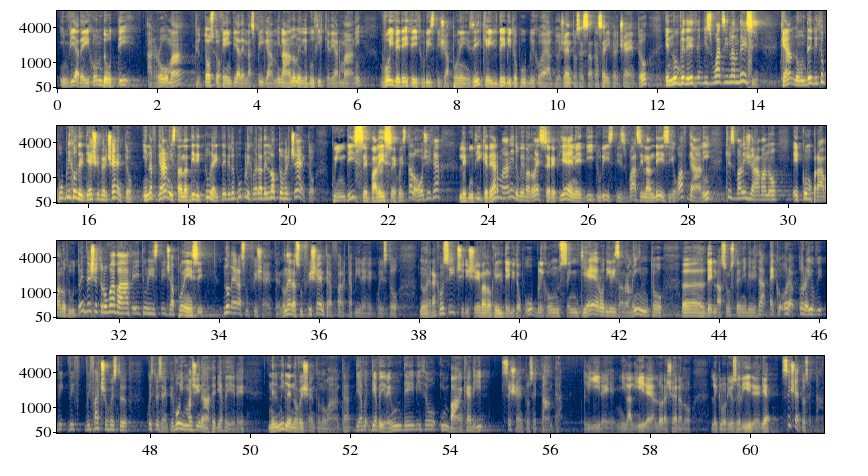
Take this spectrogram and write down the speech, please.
in via dei condotti a Roma, piuttosto che in via della Spiga a Milano, nelle boutique di Armani, voi vedete i turisti giapponesi che il debito pubblico è al 266% e non vedete gli swazilandesi che hanno un debito pubblico del 10%. In Afghanistan addirittura il debito pubblico era dell'8%. Quindi, se valesse questa logica, le boutique di Armani dovevano essere piene di turisti svasilandesi o afghani che svaleggiavano e compravano tutto. invece trovavate i turisti giapponesi. Non era sufficiente, non era sufficiente a far capire che questo non era così. Ci dicevano che il debito pubblico, un sentiero di risanamento eh, della sostenibilità. Ecco, ora, ora io vi, vi, vi faccio questo, questo esempio. Voi immaginate di avere nel 1990 di, av- di avere un debito in banca di 670 lire, 1000 lire, allora c'erano le gloriose lire, 670.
